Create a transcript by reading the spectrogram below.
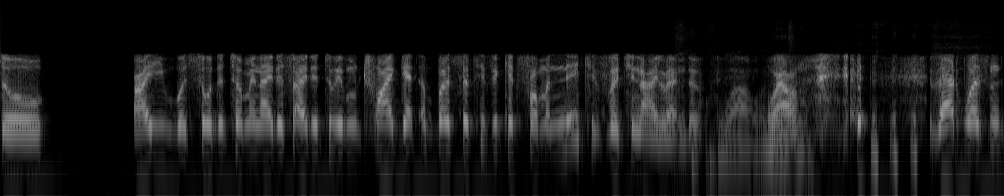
So I was so determined I decided to even try get a birth certificate from a native Virgin Islander. wow. Amazing. Well, that wasn't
